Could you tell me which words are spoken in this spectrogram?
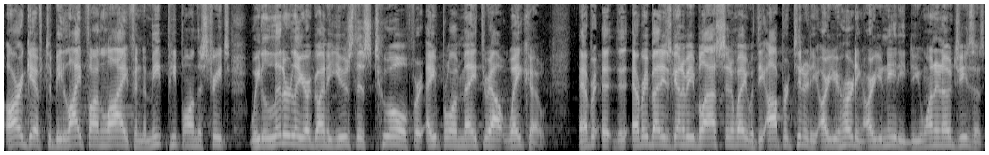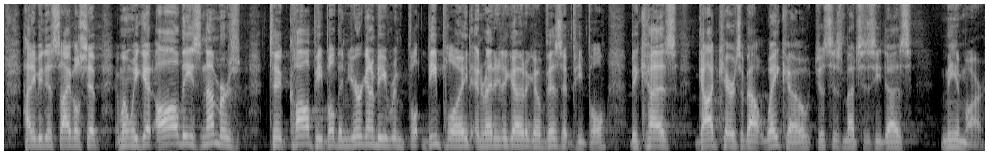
our gift to be life on life and to meet people on the streets. We literally are going to use this tool for April and May throughout Waco. Every, uh, everybody's going to be blasted away with the opportunity. Are you hurting? Are you needy? Do you want to know Jesus? How do you be discipleship? And when we get all these numbers to call people, then you're going to be deployed and ready to go to go visit people because God cares about Waco just as much as He does Myanmar.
